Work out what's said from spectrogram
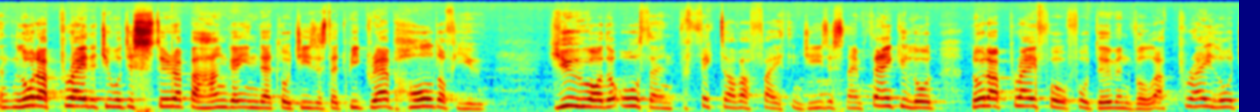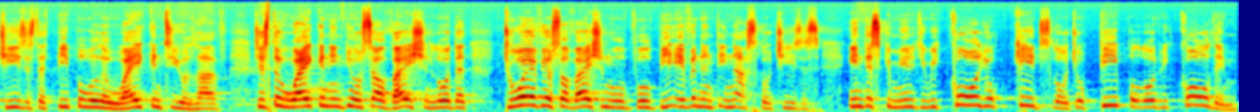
And Lord, I pray that you will just stir up a hunger in that, Lord Jesus, that we grab hold of you you who are the author and perfecter of our faith in Jesus' name. Thank you, Lord. Lord, I pray for, for Durbanville. I pray, Lord Jesus, that people will awaken to your love. Just awaken into your salvation, Lord, that joy of your salvation will, will be evident in us, Lord Jesus. In this community, we call your kids, Lord, your people, Lord, we call them.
